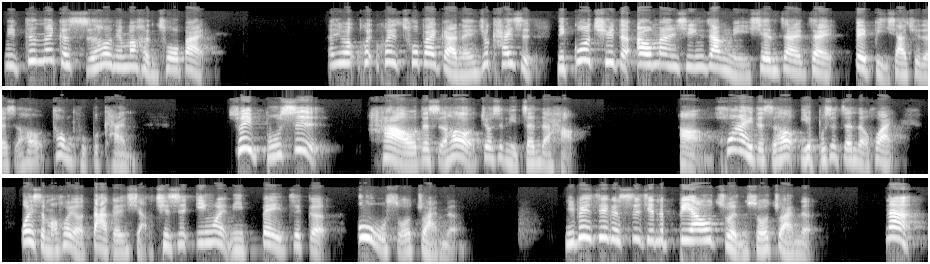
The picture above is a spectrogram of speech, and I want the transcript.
你在那个时候，你有没有很挫败？哎呦，会会挫败感呢？你就开始，你过去的傲慢心，让你现在在被比下去的时候痛苦不堪。所以不是好的时候就是你真的好，啊，坏的时候也不是真的坏。为什么会有大跟小？其实因为你被这个物所转了，你被这个世间的标准所转了。那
